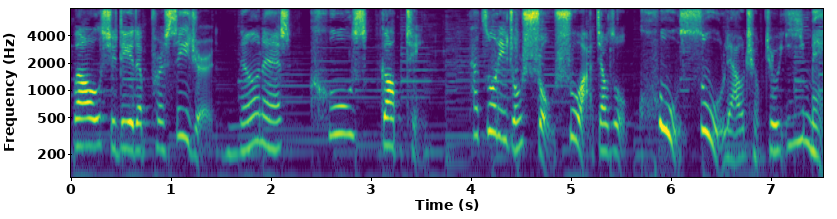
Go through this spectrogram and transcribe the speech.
Well, she did a procedure known as CoolSculpting. 她做了一种手术啊，叫做酷塑疗程，就是医美。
